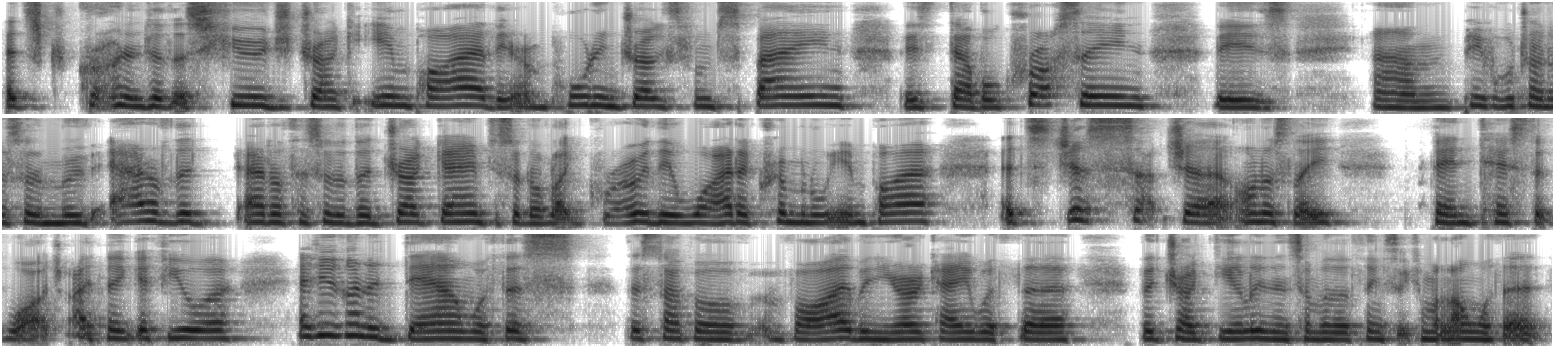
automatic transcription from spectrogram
it's grown into this huge drug empire. They're importing drugs from Spain. There's double crossing. There's um, people trying to sort of move out of the out of the sort of the drug game to sort of like grow their wider criminal empire. It's just such a honestly fantastic watch. I think if you're if you're kind of down with this this type of vibe and you're okay with the the drug dealing and some of the things that come along with it,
